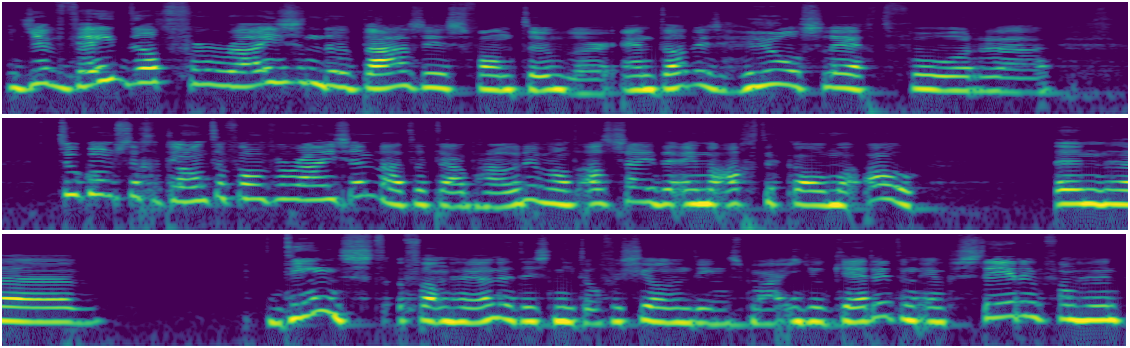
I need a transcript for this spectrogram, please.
je weet dat Verizon de basis is van Tumblr. En dat is heel slecht voor uh, toekomstige klanten van Verizon. Laten we het daarop houden. Want als zij er eenmaal achter komen, oh, een uh, dienst van hun, het is niet officieel een dienst, maar you get it, een investering van hun,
